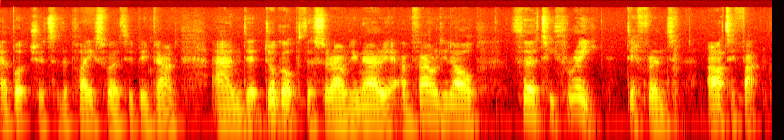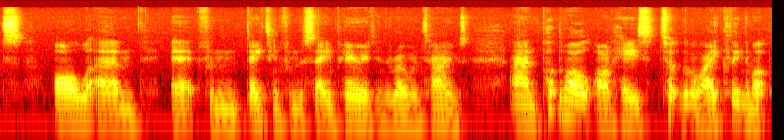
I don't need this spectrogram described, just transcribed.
a butcher, to the place where it had been found and uh, dug up the surrounding area and found in all 33 different artifacts, all um, uh, from dating from the same period in the Roman times, and put them all on his, took them away, cleaned them up,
